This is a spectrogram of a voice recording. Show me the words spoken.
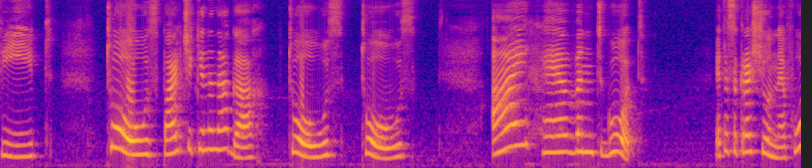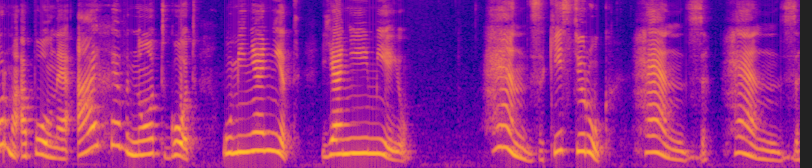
feet. Toes – пальчики на ногах. Toes, toes. I haven't got. Это сокращенная форма, а полная I have not got. У меня нет, я не имею. Hands – кисти рук. Hands, hands,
